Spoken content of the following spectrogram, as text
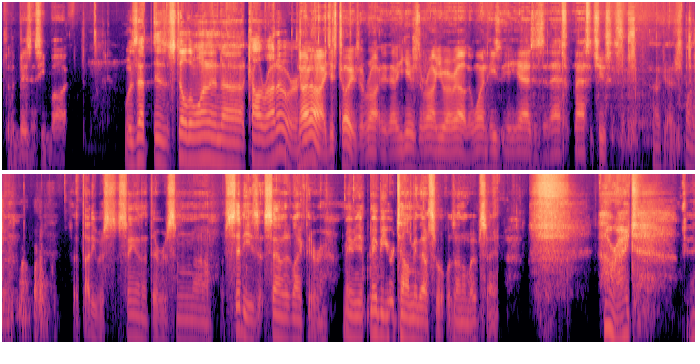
for the business he bought. Was that is it still the one in uh, Colorado or No, no, I just told you it's the wrong. uh, He gave us the wrong URL. The one he's, he has is in Massachusetts. Okay, I just wanted to. I thought he was saying that there were some uh, cities that sounded like they were maybe maybe you were telling me that's what was on the website. All right. Okay.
